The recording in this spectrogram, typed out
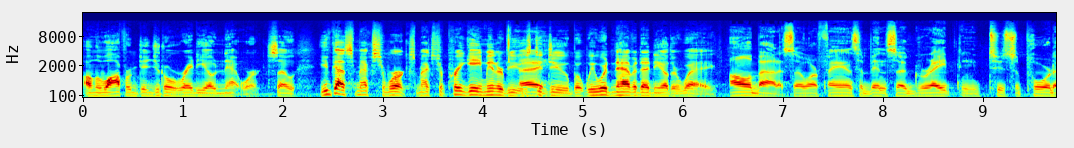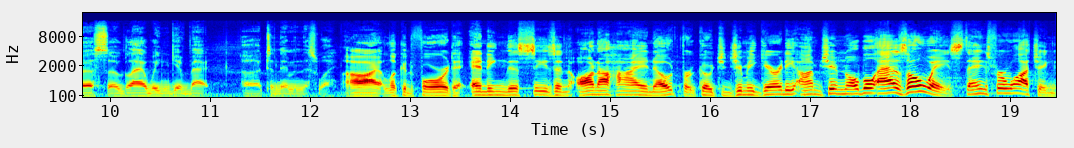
on the Wofford Digital Radio Network. So you've got some extra work, some extra pregame interviews hey, to do, but we wouldn't have it any other way. All about it. So our fans have been so great and to support us. So glad we can give back uh, to them in this way. All right, looking forward to ending this season on a high note. For Coach Jimmy Garrity, I'm Jim Noble. As always, thanks for watching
